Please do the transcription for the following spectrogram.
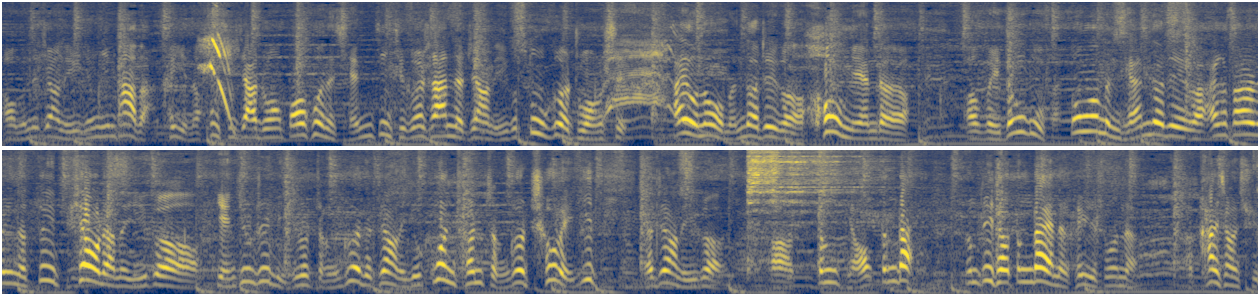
啊，我们的这样的一个迎宾踏板可以呢后期加装，包括呢前进气格栅的这样的一个镀铬装饰，还有呢我们的这个后面的呃尾灯部分，东风本田的这个 XRV 呢最漂亮的一个点睛之笔就是整个的这样的一个贯穿整个车尾一体的这样的一个啊灯条灯带，那么这条灯带呢可以说呢。看上去，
